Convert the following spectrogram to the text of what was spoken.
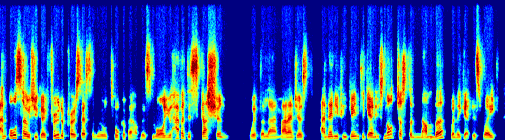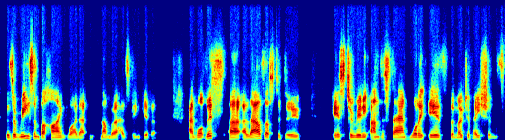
And also, as you go through the process, and we'll talk about this more, you have a discussion with the land managers, and then you can get into again, it's not just a number when they get this weight, there's a reason behind why that number has been given. And what this uh, allows us to do is to really understand what it is, the motivations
